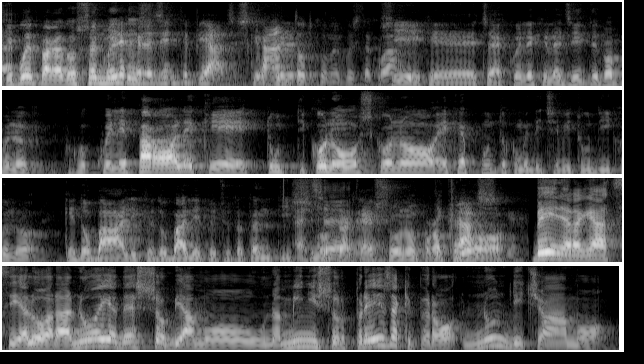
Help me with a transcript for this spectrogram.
che poi paradossalmente... Quelle che la gente piace, scanto come questa qua. Sì, che, cioè quelle che la gente proprio... Noi, quelle parole che tutti conoscono e che appunto, come dicevi tu, dicono che Dobali, che Dobali è piaciuta tantissimo eh certo. perché sono proprio... Bene ragazzi, allora noi adesso abbiamo una mini sorpresa che però non diciamo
